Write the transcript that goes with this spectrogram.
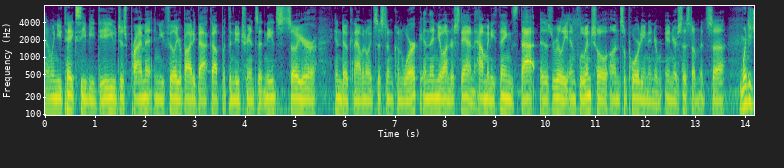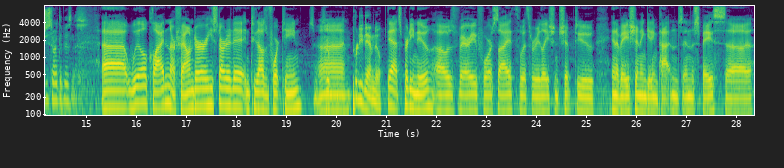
and when you take CBD you just prime it and you fill your body back up with the nutrients it needs so your endocannabinoid system can work and then you'll understand how many things that is really influential on supporting in your in your system it's uh when did you start the business uh, Will Kleidon, our founder, he started it in 2014. Uh, pretty damn new. Yeah, it's pretty new. I was very foresight with relationship to innovation and getting patents in the space. Uh,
